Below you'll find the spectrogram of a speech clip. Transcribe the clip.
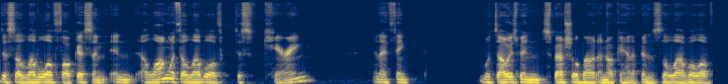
just a level of focus, and, and along with a level of just caring. And I think what's always been special about Anoka Hennepin is the level of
